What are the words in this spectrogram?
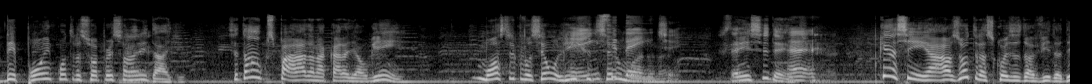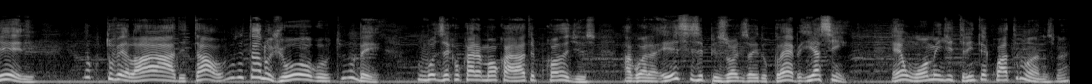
depõe contra a sua personalidade. Você dá uma cusparada na cara de alguém, mostra que você é um lixo de ser humano. Né? É incidente. É. Porque assim, as outras coisas da vida dele, na cotovelada e tal, ele tá no jogo, tudo bem. Não vou dizer que o cara é mau caráter por causa disso. Agora, esses episódios aí do Kleber, e assim, é um homem de 34 anos, né?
